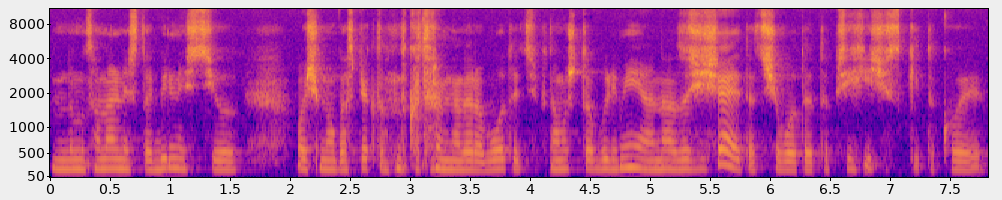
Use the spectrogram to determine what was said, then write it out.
над эмоциональной стабильностью очень много аспектов, над которыми надо работать, потому что булимия, она защищает от чего-то, это психический такой,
